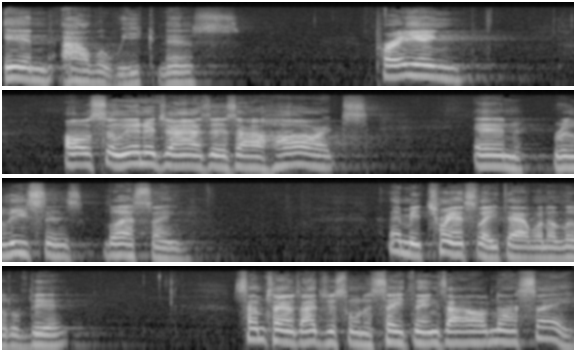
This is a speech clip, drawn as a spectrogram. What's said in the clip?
in our weakness. Praying also energizes our hearts and releases blessing. Let me translate that one a little bit. Sometimes I just want to say things I ought not say.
